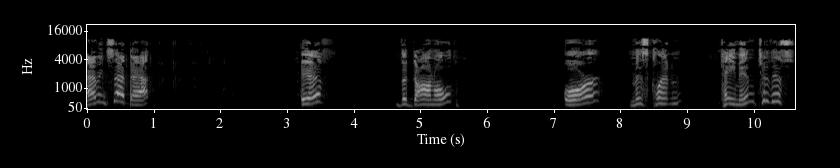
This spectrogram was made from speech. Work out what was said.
having said that, if the Donald or Miss Clinton came into this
